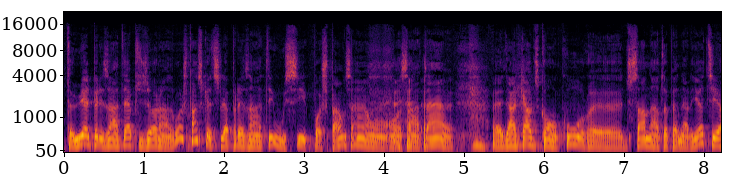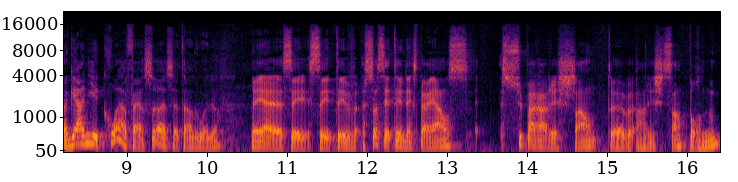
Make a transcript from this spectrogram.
tu as eu à le présenter à plusieurs endroits. Je pense que tu l'as présenté aussi, pas je pense, hein, on, s'entend, dans le cadre du concours du Centre d'entrepreneuriat. Tu as gagné quoi à faire ça à cet endroit-là? Euh, c'était ça, c'était une expérience super enrichissante, euh, enrichissante pour nous,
